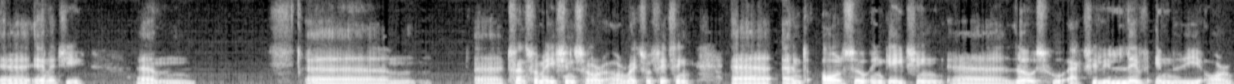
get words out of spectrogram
uh, energy um, um, uh, transformations or, or retrofitting, uh, and also engaging uh, those who actually live in the or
